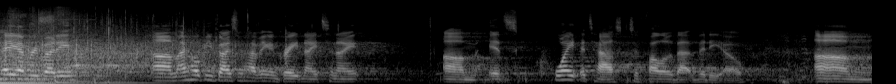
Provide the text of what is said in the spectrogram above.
Hey, everybody. Um, I hope you guys are having a great night tonight. Um, it's quite a task to follow that video. Um,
